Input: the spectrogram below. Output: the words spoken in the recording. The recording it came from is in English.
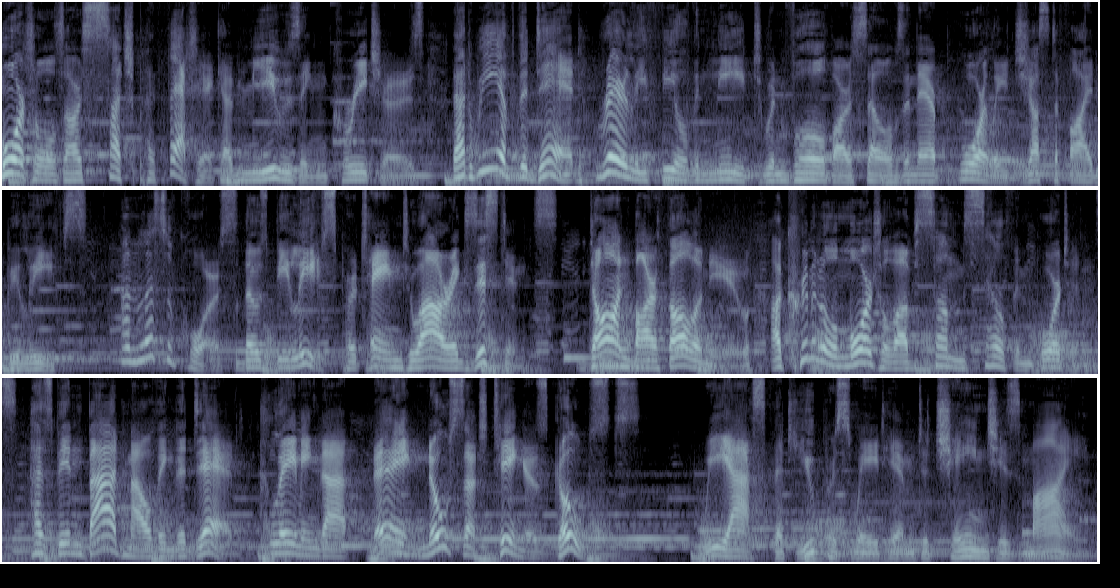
Mortals are such pathetic, amusing creatures that we of the dead rarely feel the need to involve ourselves in their poorly justified beliefs. Unless, of course, those beliefs pertain to our existence. Don Bartholomew, a criminal mortal of some self importance, has been bad mouthing the dead, claiming that there ain't no such thing as ghosts. We ask that you persuade him to change his mind.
